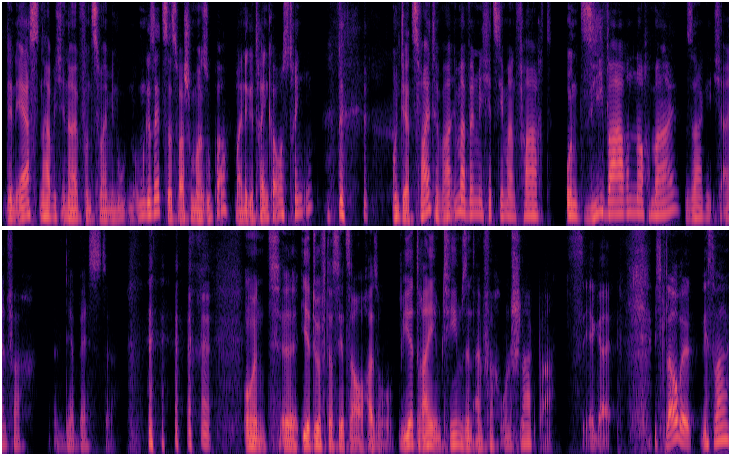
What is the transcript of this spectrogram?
Den ersten habe ich innerhalb von zwei Minuten umgesetzt. Das war schon mal super. Meine Getränke austrinken. und der zweite war, immer wenn mich jetzt jemand fragt, und Sie waren noch mal, sage ich einfach der Beste. und äh, ihr dürft das jetzt auch. Also wir drei im Team sind einfach unschlagbar. Sehr geil. Ich glaube, es war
